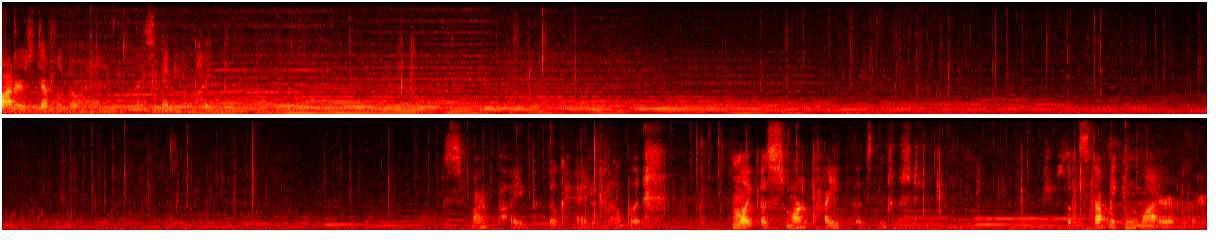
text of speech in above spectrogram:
water is definitely going in, but I think I need a pipe. Smart pipe? Okay, I don't know, but I'm like a smart pipe? That's interesting. Stop making water everywhere.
